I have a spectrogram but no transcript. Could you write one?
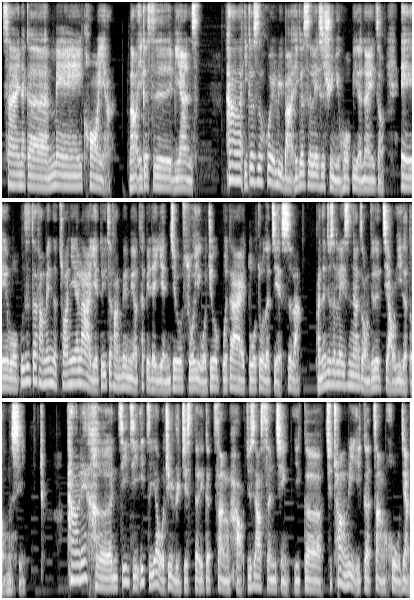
在那个 Maycoin 啊，然后一个是 Binance，它一个是汇率吧，一个是类似虚拟货币的那一种。诶，我不是这方面的专业啦，也对这方面没有特别的研究，所以我就不再多做了解释啦。反正就是类似那种就是交易的东西。他咧很积极，一直要我去 register 一个账号，就是要申请一个去创立一个账户这样。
